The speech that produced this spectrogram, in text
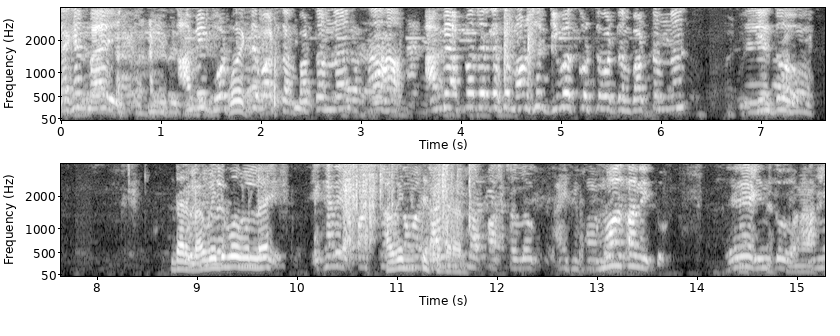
দেখেন ভাই আমি ভোট করতে পারতাম পারতাম না। আমি আপনাদের কাছে মানুষের জীবত করতে পারতাম পারতাম না। কিন্তু দাঁড়ান আগে দেবো বললে আগে দিতেছে লোক মজা নিত। কিন্তু আমি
